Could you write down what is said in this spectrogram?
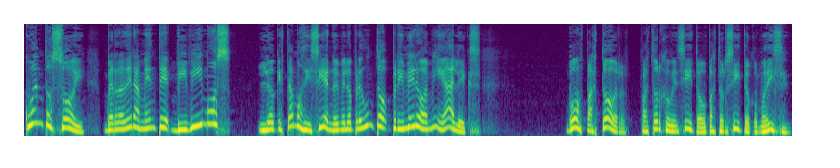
¿Cuántos hoy verdaderamente vivimos lo que estamos diciendo? Y me lo pregunto primero a mí, Alex. Vos, pastor, pastor jovencito o pastorcito, como dicen.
